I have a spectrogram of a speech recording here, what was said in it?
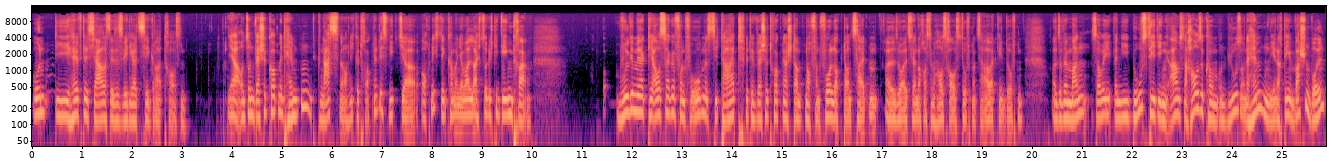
Und die Hälfte des Jahres ist es weniger als 10 Grad draußen. Ja, und so ein Wäschekorb mit Hemden, nass, wenn auch nicht getrocknet ist, wiegt ja auch nichts. Den kann man ja mal leicht so durch die Gegend tragen. Wohlgemerkt, die Aussage von vor oben, das Zitat mit dem Wäschetrockner stammt noch von vor Lockdown-Zeiten, also als wir noch aus dem Haus raus durften und zur Arbeit gehen durften. Also wenn man, sorry, wenn die Berufstätigen abends nach Hause kommen und Blusen oder Hemden, je nachdem, waschen wollen,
